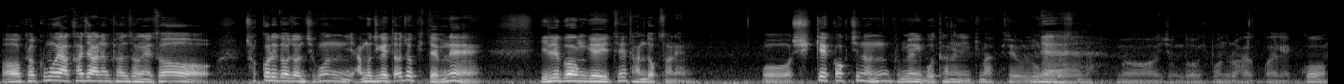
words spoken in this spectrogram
어, 결코 뭐 약하지 않은 편성에서 첫거리 도전치고는 야무지게 떠졌기 때문에 1번 게이트의 단독 선행 뭐 쉽게 꺾지는 분명히 못하는 인기 마필로 보고 있습니다. 뭐이 정도 기본으로 갖고 가겠고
